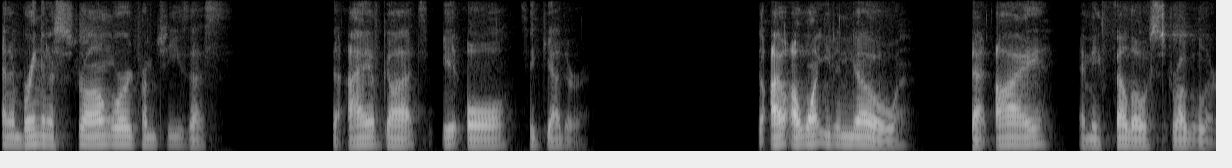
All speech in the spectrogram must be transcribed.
and I'm bringing a strong word from Jesus that I have got it all together. So I, I want you to know that I am a fellow struggler.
